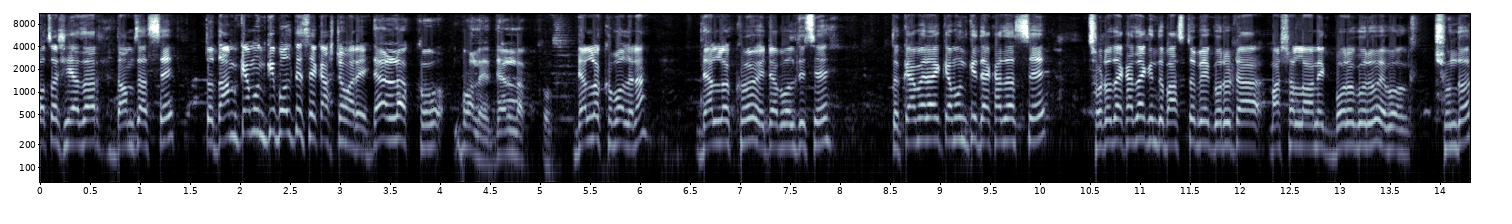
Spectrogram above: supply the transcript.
পঁচাশি হাজার দাম চাচ্ছে। তো দাম কেমন কি বলতেছে কাস্টমারে দেড় লক্ষ বলে দেড় লক্ষ। দেড় লক্ষ বলে না? দেড় লক্ষ এটা বলতেছে। তো ক্যামেরায় কেমন কি দেখা যাচ্ছে? ছোট দেখা যায় কিন্তু বাস্তবে গরুটা মাসাল্লাহ অনেক বড় গরু এবং সুন্দর।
